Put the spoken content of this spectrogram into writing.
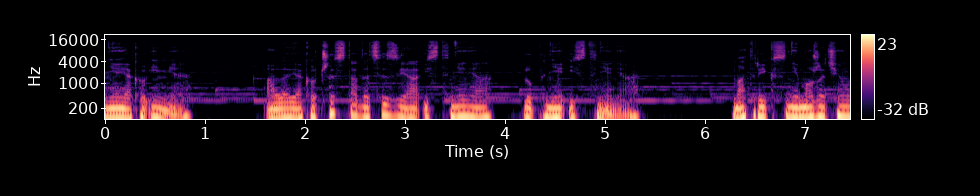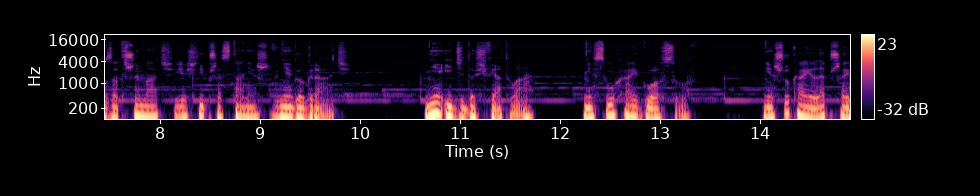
nie jako imię, ale jako czysta decyzja istnienia lub nieistnienia. Matrix nie może cię zatrzymać, jeśli przestaniesz w niego grać. Nie idź do światła, nie słuchaj głosów, nie szukaj lepszej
